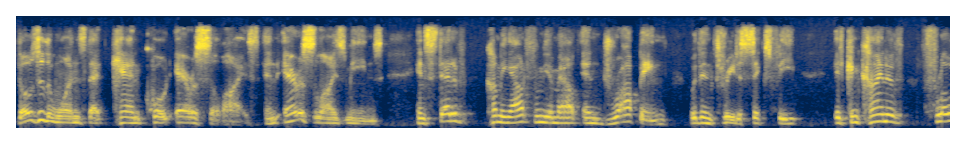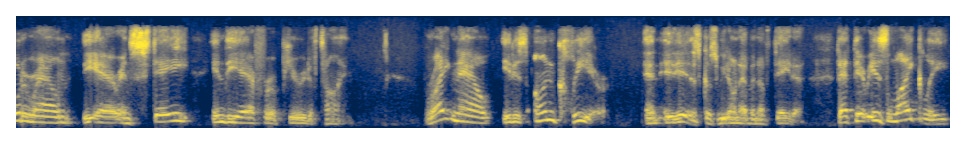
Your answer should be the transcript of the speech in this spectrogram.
Those are the ones that can, quote, aerosolize. And aerosolize means instead of coming out from your mouth and dropping within three to six feet, it can kind of float around the air and stay in the air for a period of time. Right now, it is unclear, and it is because we don't have enough data, that there is likely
